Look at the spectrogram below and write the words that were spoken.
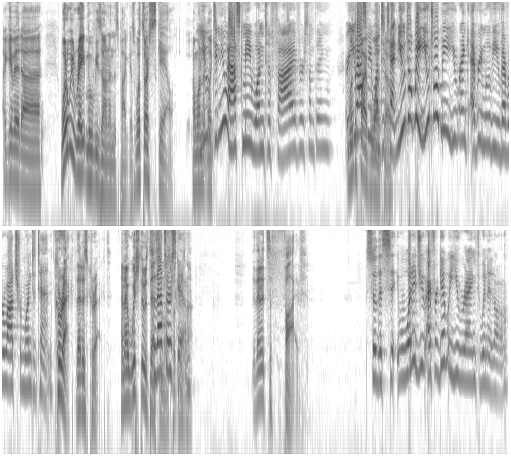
I give it. Uh, what do we rate movies on in this podcast? What's our scale? I want to like. didn't you ask me one to five or something? Or you asked me what, one to though? ten. You told wait, you told me you rank every movie you've ever watched from one to ten. Correct. That is correct. And I wish there was So that's our scale. Then it's a five. So the what did you? I forget what you ranked. Win it all.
